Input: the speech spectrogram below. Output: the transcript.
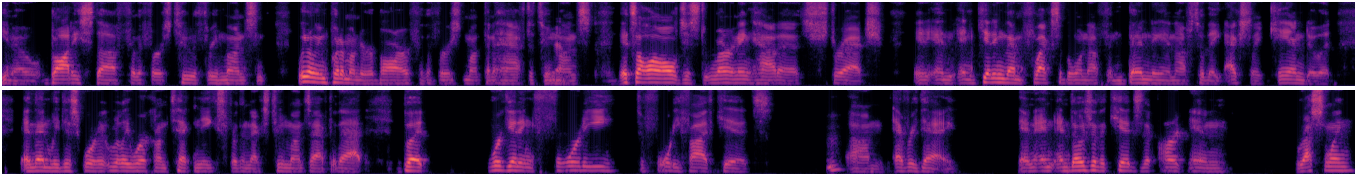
you know, body stuff for the first two or three months. And we don't even put them under a bar for the first month and a half to two yeah. months. It's all just learning how to stretch and, and, and getting them flexible enough and bending enough so they actually can do it. And then we just work, really work on techniques for the next two months after that. But we're getting 40 to 45 kids mm-hmm. um, every day. And, and, and those are the kids that aren't in wrestling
